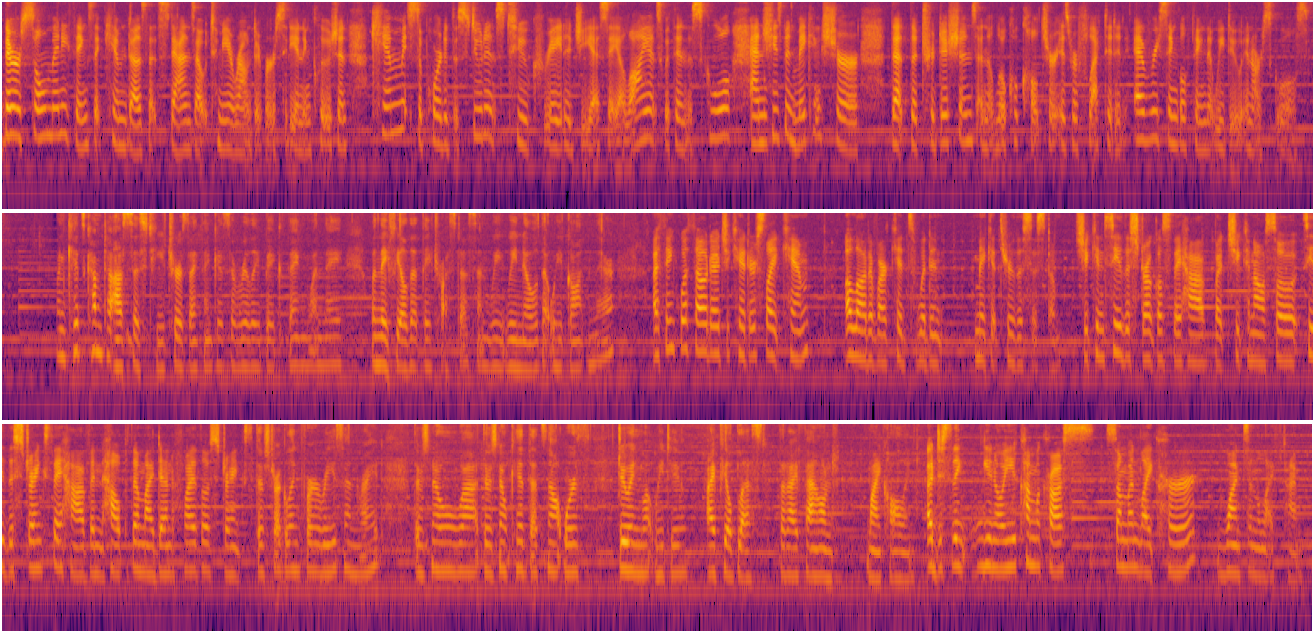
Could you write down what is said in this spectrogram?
There are so many things that Kim does that stands out to me around diversity and inclusion. Kim supported the students to create a GSA alliance within the school and she's been making sure that the traditions and the local culture is reflected in every single thing that we do in our schools. When kids come to us as teachers, I think is a really big thing when they, when they feel that they trust us and we, we know that we've gotten there. I think without educators like Kim, a lot of our kids wouldn't make it through the system. She can see the struggles they have, but she can also see the strengths they have and help them identify those strengths. They're struggling for a reason, right? There's no, uh, there's no kid that's not worth doing what we do. I feel blessed that I found my calling. I just think, you know, you come across someone like her once in a lifetime.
